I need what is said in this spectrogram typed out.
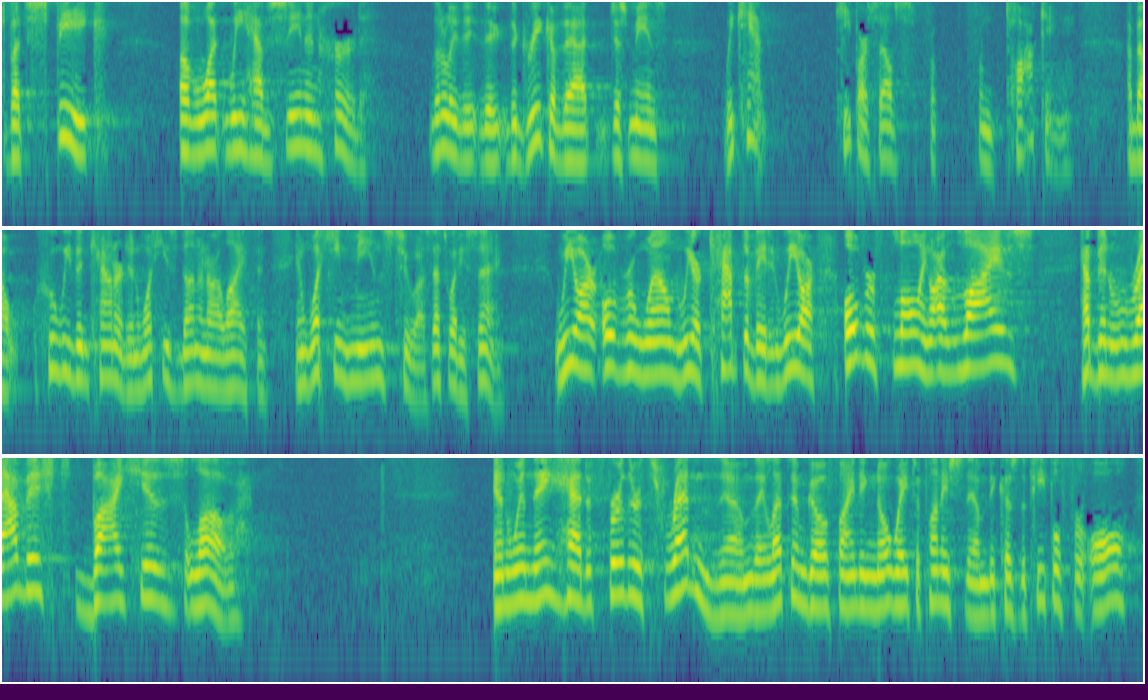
but speak of what we have seen and heard. Literally, the, the, the, Greek of that just means we can't keep ourselves from, from talking about who we've encountered and what he's done in our life and, and what he means to us. That's what he's saying. We are overwhelmed. We are captivated. We are overflowing. Our lives have been ravished by his love. And when they had further threatened them, they let them go, finding no way to punish them, because the people for all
